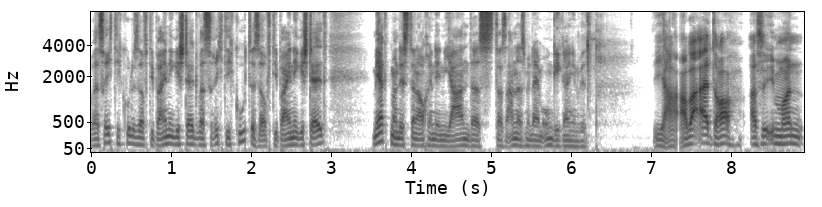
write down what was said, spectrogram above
was richtig Cooles auf die Beine gestellt, was richtig Gutes auf die Beine gestellt. Merkt man das dann auch in den Jahren, dass das anders mit einem umgegangen wird? Ja, aber auch da, also ich meine,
